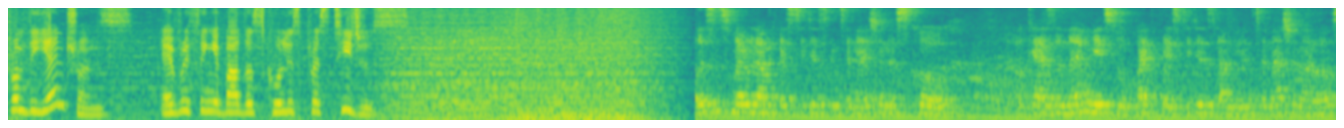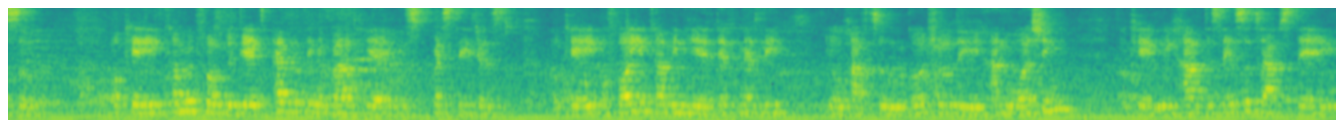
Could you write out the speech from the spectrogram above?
From the entrance, everything about the school is prestigious. This is Maryland Prestigious International School. Okay, as the name is, we're quite prestigious and we're international also. Okay, coming from the gate, everything about here is prestigious. Okay, before you come in here, definitely you'll have to go through the hand washing. Okay, we have the sensor taps, they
